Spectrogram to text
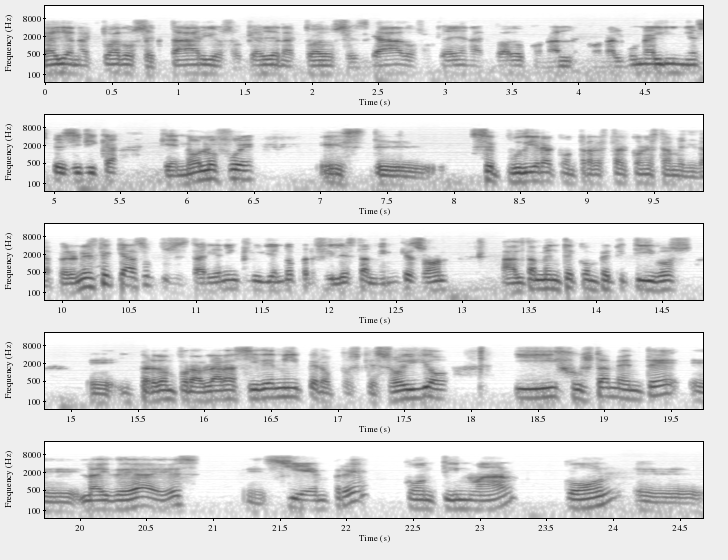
hayan actuado sectarios o que hayan actuado sesgados o que hayan actuado con, con alguna línea específica, que no lo fue, este, se pudiera contrarrestar con esta medida. Pero en este caso, pues estarían incluyendo perfiles también que son altamente competitivos, eh, y perdón por hablar así de mí, pero pues que soy yo, y justamente eh, la idea es eh, siempre continuar con eh,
